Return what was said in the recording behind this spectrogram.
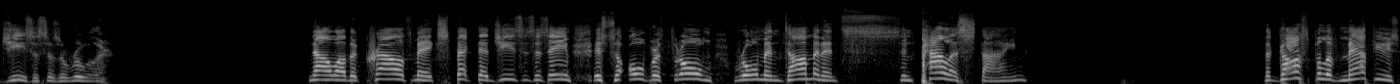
Jesus is a ruler. Now, while the crowds may expect that Jesus' aim is to overthrow Roman dominance in Palestine, the Gospel of Matthew is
